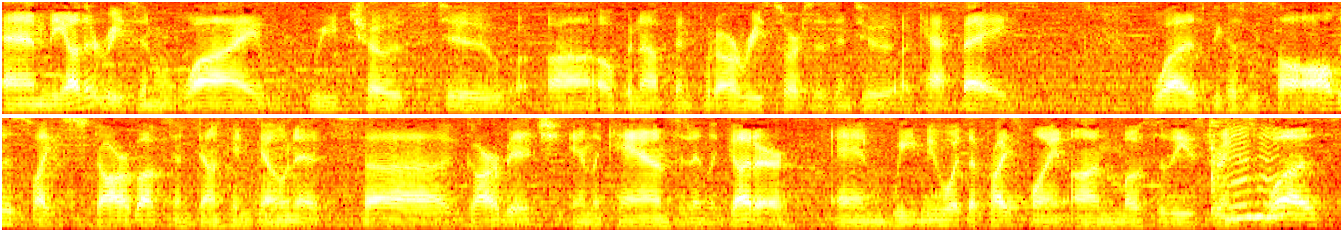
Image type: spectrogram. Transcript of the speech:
And the other reason why we chose to uh, open up and put our resources into a cafe was because we saw all this like Starbucks and Dunkin' Donuts uh, garbage in the cans and in the gutter, and we knew what the price point on most of these drinks was,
